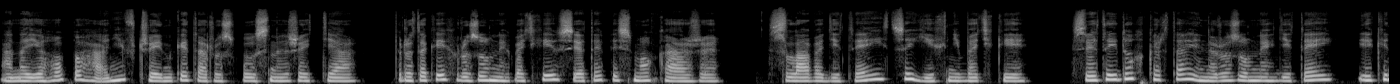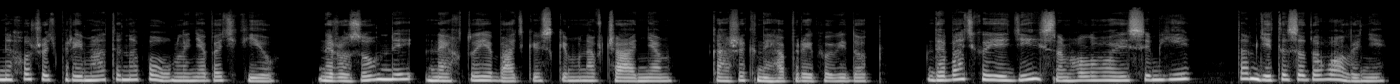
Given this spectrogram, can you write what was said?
а на його погані вчинки та розпусне життя. Про таких розумних батьків святе письмо каже Слава дітей це їхні батьки. Святий Дух картає нерозумних дітей, які не хочуть приймати напоумлення батьків. Нерозумний нехтує батьківським навчанням, каже книга приповідок. Де батько є дійсним головою сім'ї, там діти задоволені,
